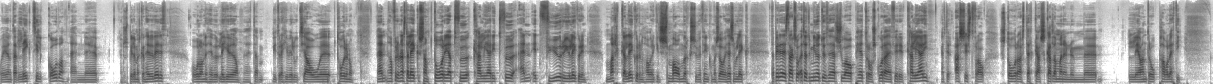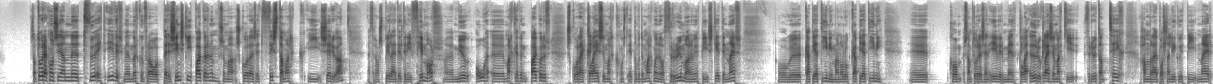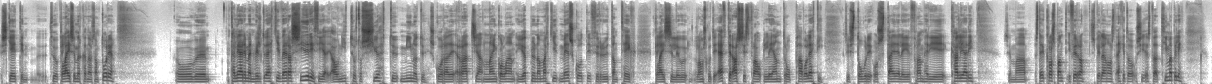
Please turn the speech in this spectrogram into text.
og ég er þetta leik til góða en eins og spilamennskan hefur verið Ólánið hefur leikið við á, þetta lítur ekki vel út hjá uh, Tórinu, en hann fyrir næsta leik Sampdoria 2, Cagliari 2 en eitt fjöri í leikurinn marka leikurinn, þá var ekki smá mörg sem við fengum að sjá í þessum leik. Það byrjaði strax á 11. mínútu þegar Joao Pedro skoraði fyrir Cagliari eftir assist frá stóra sterka skallamanninum uh, Leandro Pavoletti. Sampdoria kom síðan 2-1 yfir með mörgum frá Beresinski bakverðinum sem skoraði sitt fyrsta mark í serju A eftir að hafa spilað í dildinni í fimm ár eh, mjög ómarkveppin uh, bakverður skoraði glæsimark, komst einn á móti markmannu og þrjumarum upp í skeitin nær. Og uh, Gabbiadini, Manolo Gabbiadini kom samtórið sen yfir með glæ, öðru glæsimarki fyrir utan teik, hamraði bollan líka upp í nær skeitin, tvö glæsimörkarna á samtórija og Kaljari menn vildu ekki vera síðri því að á 97. mínútu skoraði Raja Nainggolan jöfnunamarkið með skoti fyrir utan teik glæsilegu langskoti eftir assist frá Leandro Pavoletti. Þessi stóri og stæðilegi framherji Kaljari sem að steitt crossband í fyrra spilaði náttúrulega ekkert á síðasta tímabili.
